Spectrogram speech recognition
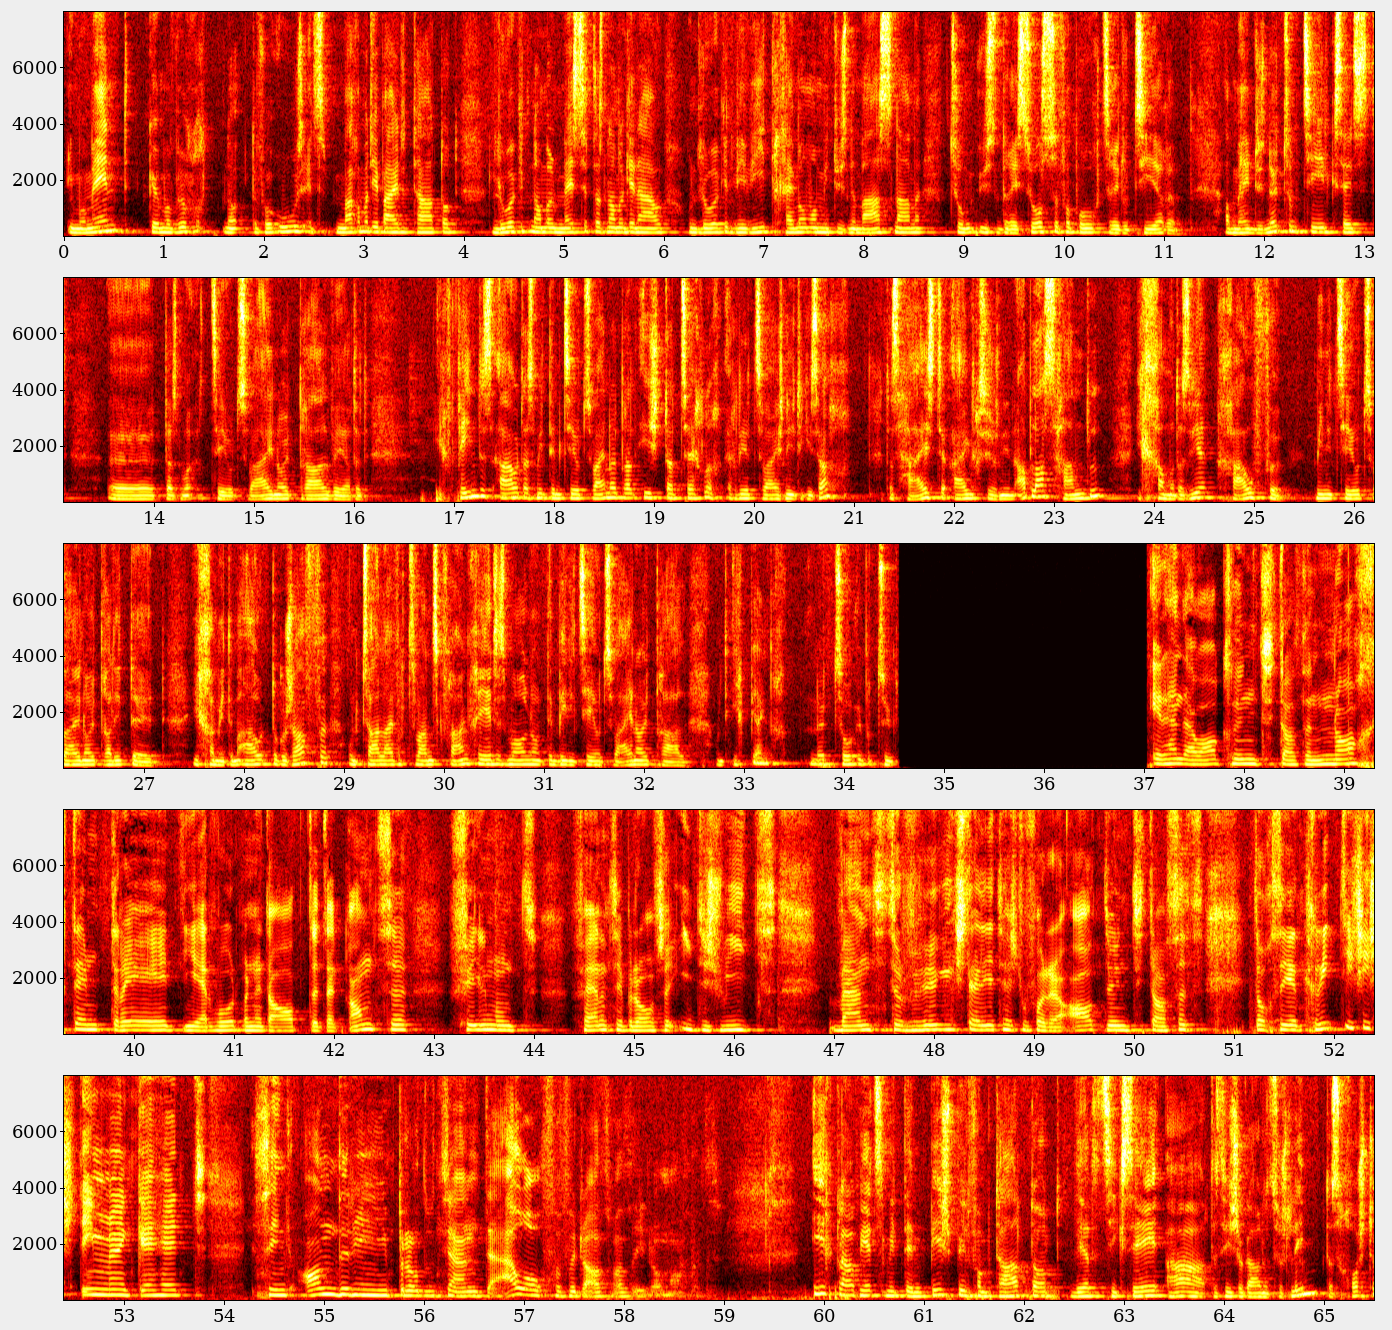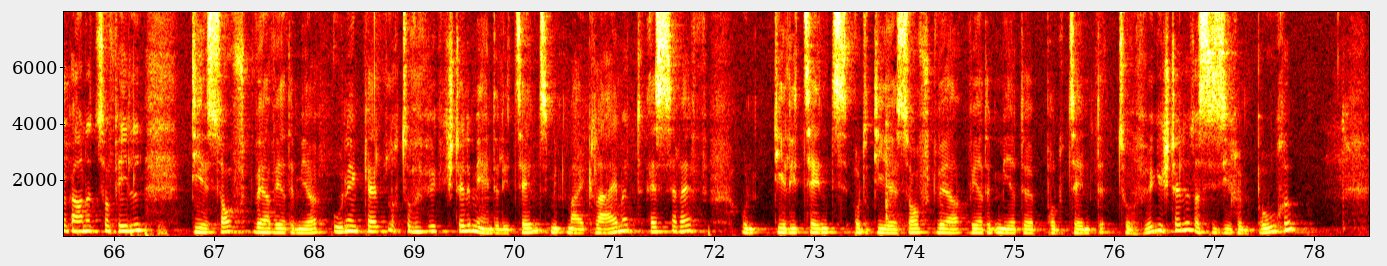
Im Moment gehen wir wirklich davon aus, jetzt machen wir die beiden Tatorte, schauen nochmal, messen das nochmal genau und schauen, wie weit kommen wir mit unseren Massnahmen, um unseren Ressourcenverbrauch zu reduzieren. Aber wir haben uns nicht zum Ziel gesetzt, äh, dass wir CO2-neutral werden. Ich finde es auch, dass mit dem CO2-neutral ist tatsächlich eine zweischneidige Sache. Das heißt ja eigentlich ist es ein Ablasshandel. Ich kann mir das wie kaufen meine CO2-Neutralität. Ich kann mit dem Auto arbeiten und zahle einfach 20 Franken jedes Mal und dann bin ich CO2-neutral. Und ich bin eigentlich nicht so überzeugt. Ihr habt auch angekündigt, dass ihr nach dem Dreh die erworbenen Daten der ganzen Film- und Fernsehbranche in der Schweiz wenn zur Verfügung stellen. Jetzt hast du vorher angetönt, dass es doch sehr kritische Stimmen gegeben hat. Sind andere Produzenten auch offen für das, was ihr da macht? Ich glaube, jetzt mit dem Beispiel vom Tatort werden Sie sehen, ah, das ist ja gar nicht so schlimm, das kostet ja gar nicht so viel. Die Software werden wir unentgeltlich zur Verfügung stellen. Wir haben eine Lizenz mit MyClimate SRF und die Lizenz oder die Software werden wir den Produzenten zur Verfügung stellen, dass sie sie brauchen können.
